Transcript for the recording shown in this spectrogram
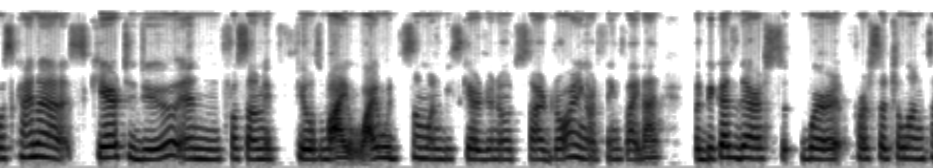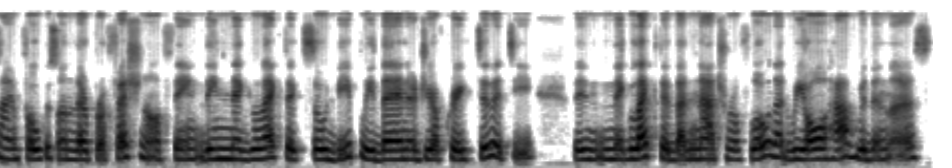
was kind of scared to do and for some it feels why why would someone be scared you know to start drawing or things like that? But because they are, were for such a long time focused on their professional thing they neglected so deeply the energy of creativity they neglected that natural flow that we all have within us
